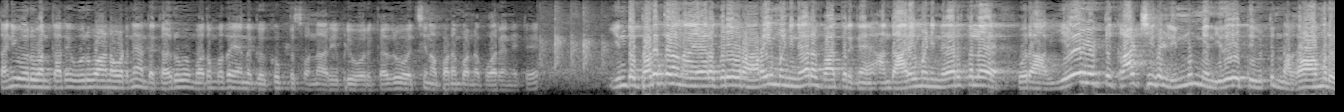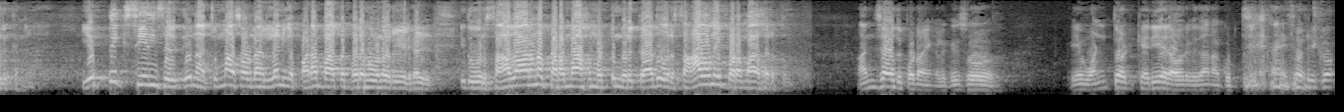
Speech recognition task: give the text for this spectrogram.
தனி ஒருவன் கதை உருவான உடனே அந்த கருவை முத முத எனக்கு கூப்பிட்டு சொன்னார். இப்படி ஒரு கருவை வச்சு நான் படம் பண்ண போறேன்னுட்டு. இந்த படத்துல நான் ஏறக்குறைய ஒரு அரை மணி நேரம் பார்த்திருக்கேன். அந்த அரை மணி நேரத்துல ஒரு ஏழு எட்டு காட்சிகள் இன்னும் என் இதயத்தை விட்டு நகாமல் இருக்கின்றன. எப்பிக் சீன்ஸ் இருக்கு. நான் சும்மா சொல்றேன் இல்ல நீங்க படம் பார்த்த பிறகு உணர்வீர்கள். இது ஒரு சாதாரண படமாக மட்டும் இருக்காது ஒரு சாதனை படமாக இருக்கும். அஞ்சாவது படம் எங்களுக்கு. ஸோ என் ஒன் தேர்ட் கெரியர் அவருக்கு தான் நான் கொடுத்துருக்கேன் இது வரைக்கும்.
